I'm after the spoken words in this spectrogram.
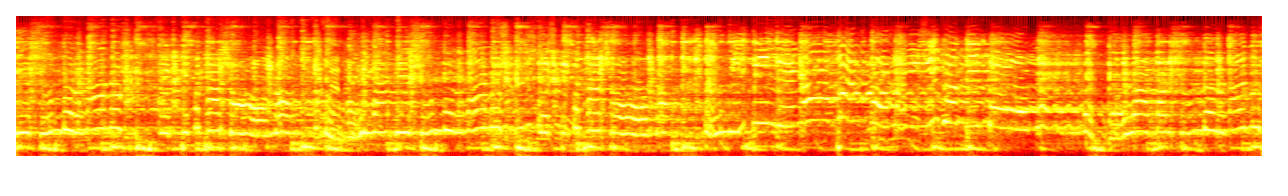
লাগে সুন্দর মানুষ একটি কথা শোনো। তুমি লাগে সুন্দর মানুষ একটি কথা শোনো। তুমি আমার সুন্দর মানুষ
